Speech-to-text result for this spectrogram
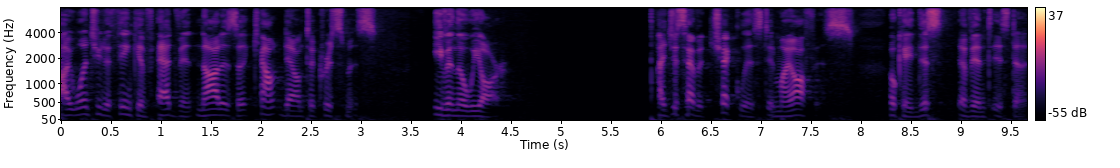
I want you to think of Advent not as a countdown to Christmas, even though we are. I just have a checklist in my office. Okay, this event is done.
